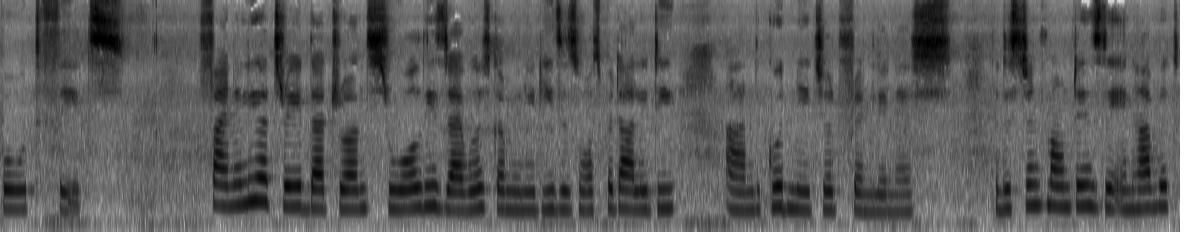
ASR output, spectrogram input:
both faiths. Finally, a trait that runs through all these diverse communities is hospitality and good natured friendliness. The distant mountains they inhabit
